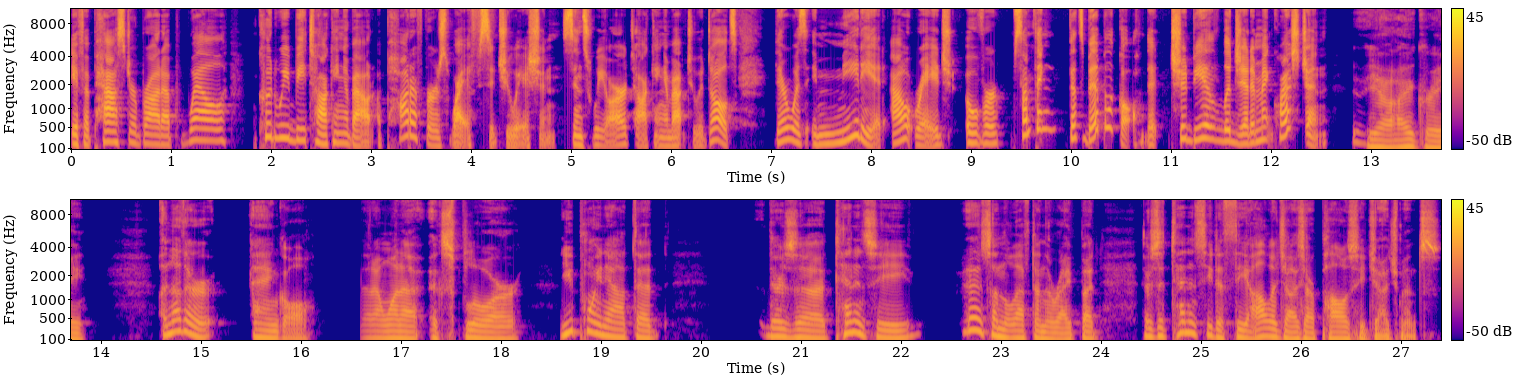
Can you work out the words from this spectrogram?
if a pastor brought up, well, could we be talking about a Potiphar's wife situation since we are talking about two adults? There was immediate outrage over something that's biblical, that should be a legitimate question. Yeah, I agree. Another angle that I want to explore you point out that there's a tendency, eh, it's on the left and the right, but there's a tendency to theologize our policy judgments.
